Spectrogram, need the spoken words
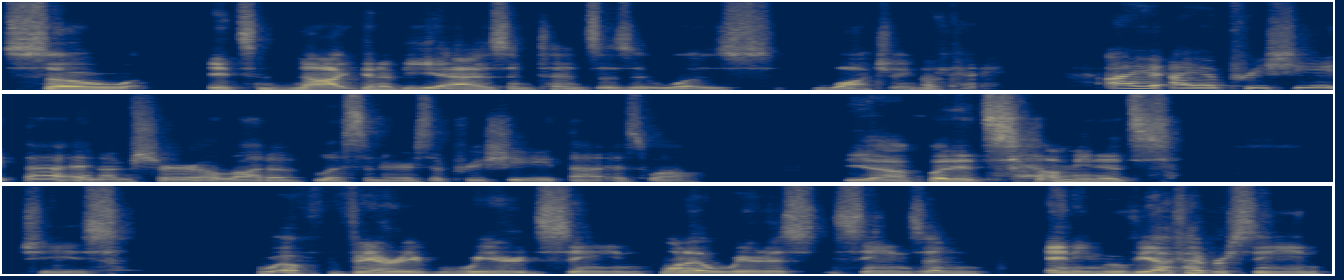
So it's not going to be as intense as it was watching. okay. I I appreciate that and I'm sure a lot of listeners appreciate that as well. Yeah, but it's I mean it's geez, a very weird scene. One of the weirdest scenes in any movie I've ever seen.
